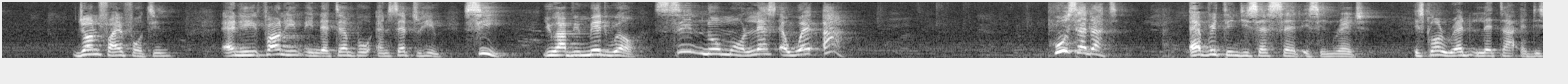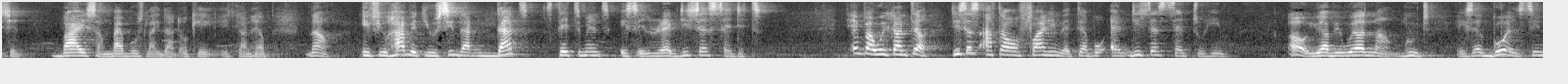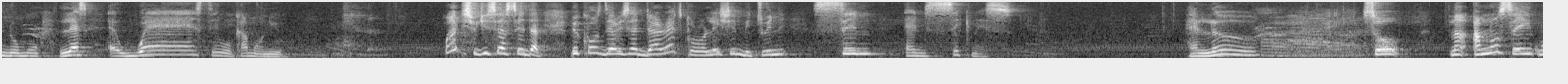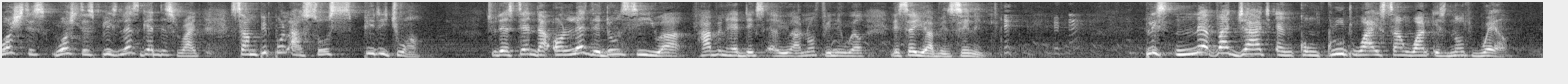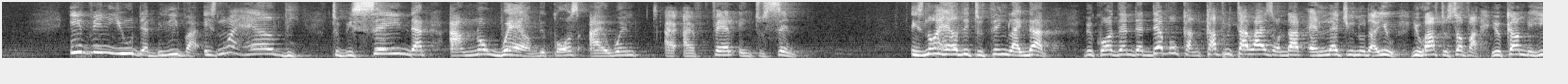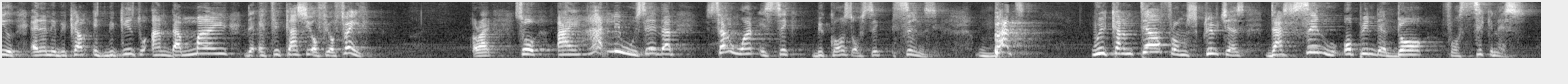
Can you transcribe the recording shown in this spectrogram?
John 5 14. And he found him in the temple and said to him, See, you have been made well. Sin no more, lest a word. Ah. Who said that? Everything Jesus said is in red. It's called red letter edition. Buy some Bibles like that, okay? It can help. Now, if you have it, you see that that statement is in red. Jesus said it. In fact, we can tell. Jesus, after offering him in the temple, and Jesus said to him, Oh, you have been well now. Good. He said, Go and sin no more, lest a worse thing will come on you. Why should Jesus say that? Because there is a direct correlation between sin and sickness. Hello. So now I'm not saying watch this, watch this, please. Let's get this right. Some people are so spiritual to the extent that unless they don't see you are having headaches or you are not feeling well, they say you have been sinning. Please never judge and conclude why someone is not well. Even you, the believer, is not healthy to be saying that I'm not well because I went, I, I fell into sin. It's not healthy to think like that because then the devil can capitalize on that and let you know that you you have to suffer. You can't be healed. And then it become it begins to undermine the efficacy of your faith. All right? So i hardly will say that someone is sick because of sick sins. But we can tell from scriptures that sin will open the door for sickness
